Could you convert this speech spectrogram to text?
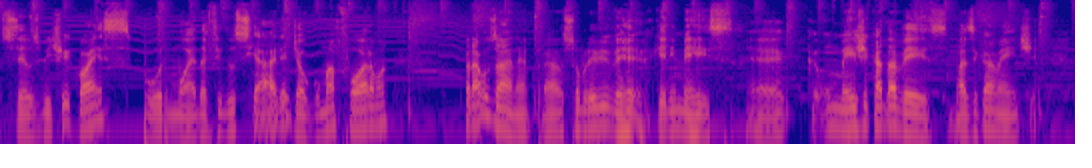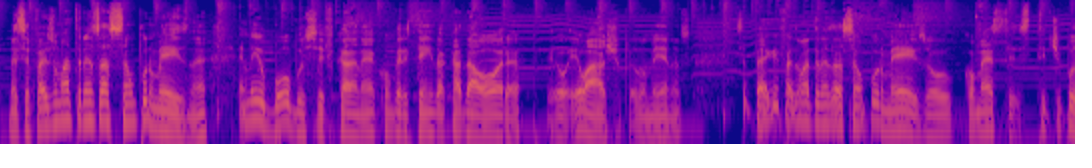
seus bitcoins por moeda fiduciária de alguma forma para usar, né? Para sobreviver aquele mês. É, um mês de cada vez, basicamente. Mas você faz uma transação por mês, né? É meio bobo você ficar né, convertendo a cada hora, eu, eu acho, pelo menos. Você pega e faz uma transação por mês, ou começa, tipo,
